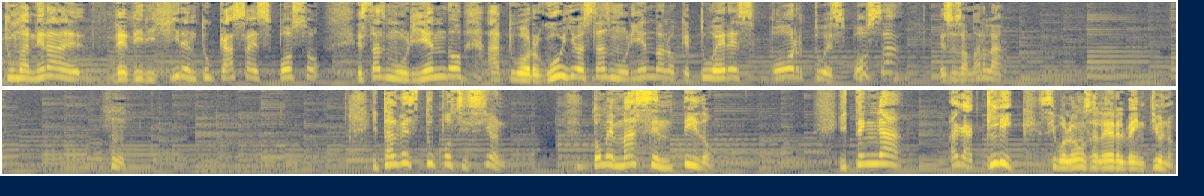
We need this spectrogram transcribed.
Tu manera de, dirigir en tu casa, esposo, estás muriendo a tu orgullo, estás muriendo a lo que tú eres por tu esposa. Eso es amarla. Hmm. Y tal vez tu posición tome más sentido y tenga, haga clic si volvemos a leer el 21.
